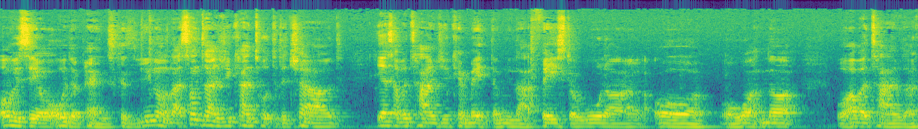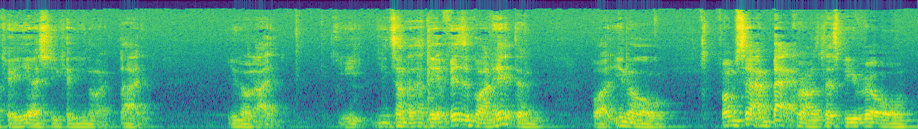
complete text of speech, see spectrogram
Obviously, it all depends because you know, like sometimes you can talk to the child. Yes, other times you can make them like face the water or or whatnot. Or other times, okay, yes, you can, you know, like, you know, like, you, you sometimes have to get physical and hit them. But you know, from certain backgrounds, let's be real,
